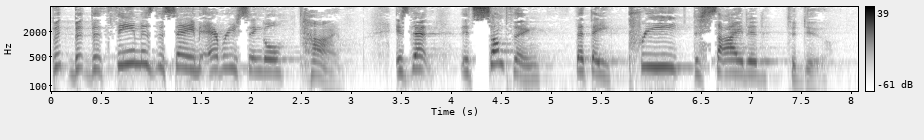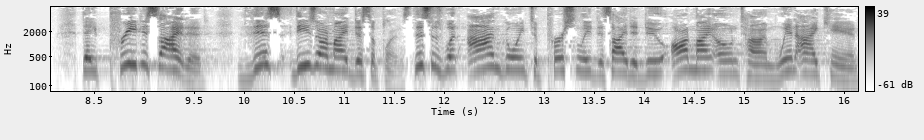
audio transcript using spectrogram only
But, but the theme is the same every single time is that it's something that they pre decided to do. They pre-decided this, these are my disciplines. This is what I'm going to personally decide to do on my own time when I can,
